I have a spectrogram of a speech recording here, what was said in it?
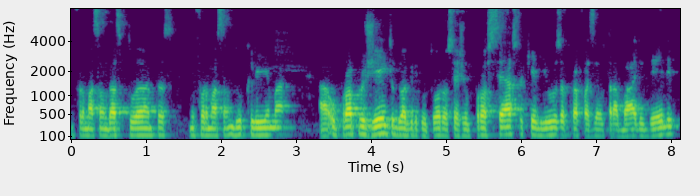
informação das plantas, informação do clima, o próprio jeito do agricultor, ou seja, o processo que ele usa para fazer o trabalho dele.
